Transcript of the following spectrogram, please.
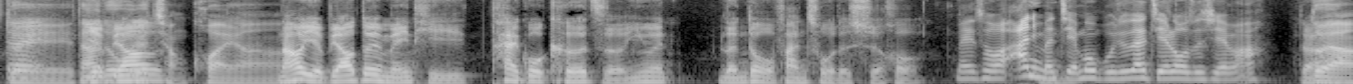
对，大家都会抢快啊，然后也不要对媒体太过苛责，因为。人都有犯错的时候，没错啊！你们节目不就在揭露这些吗？对啊，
